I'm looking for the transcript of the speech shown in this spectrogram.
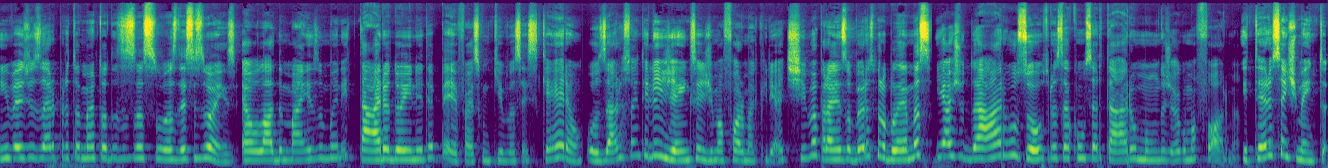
em vez de usar para tomar todas as suas decisões. É o lado mais humanitário do INTP, faz com que vocês queiram usar sua inteligência de uma forma criativa para resolver os problemas e ajudar os outros a consertar o mundo de alguma forma. E ter o sentimento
